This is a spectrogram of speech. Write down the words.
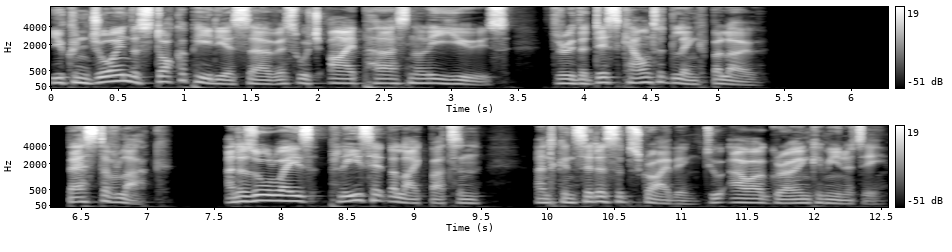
you can join the Stockopedia service which I personally use through the discounted link below. Best of luck, and as always, please hit the like button and consider subscribing to our growing community.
